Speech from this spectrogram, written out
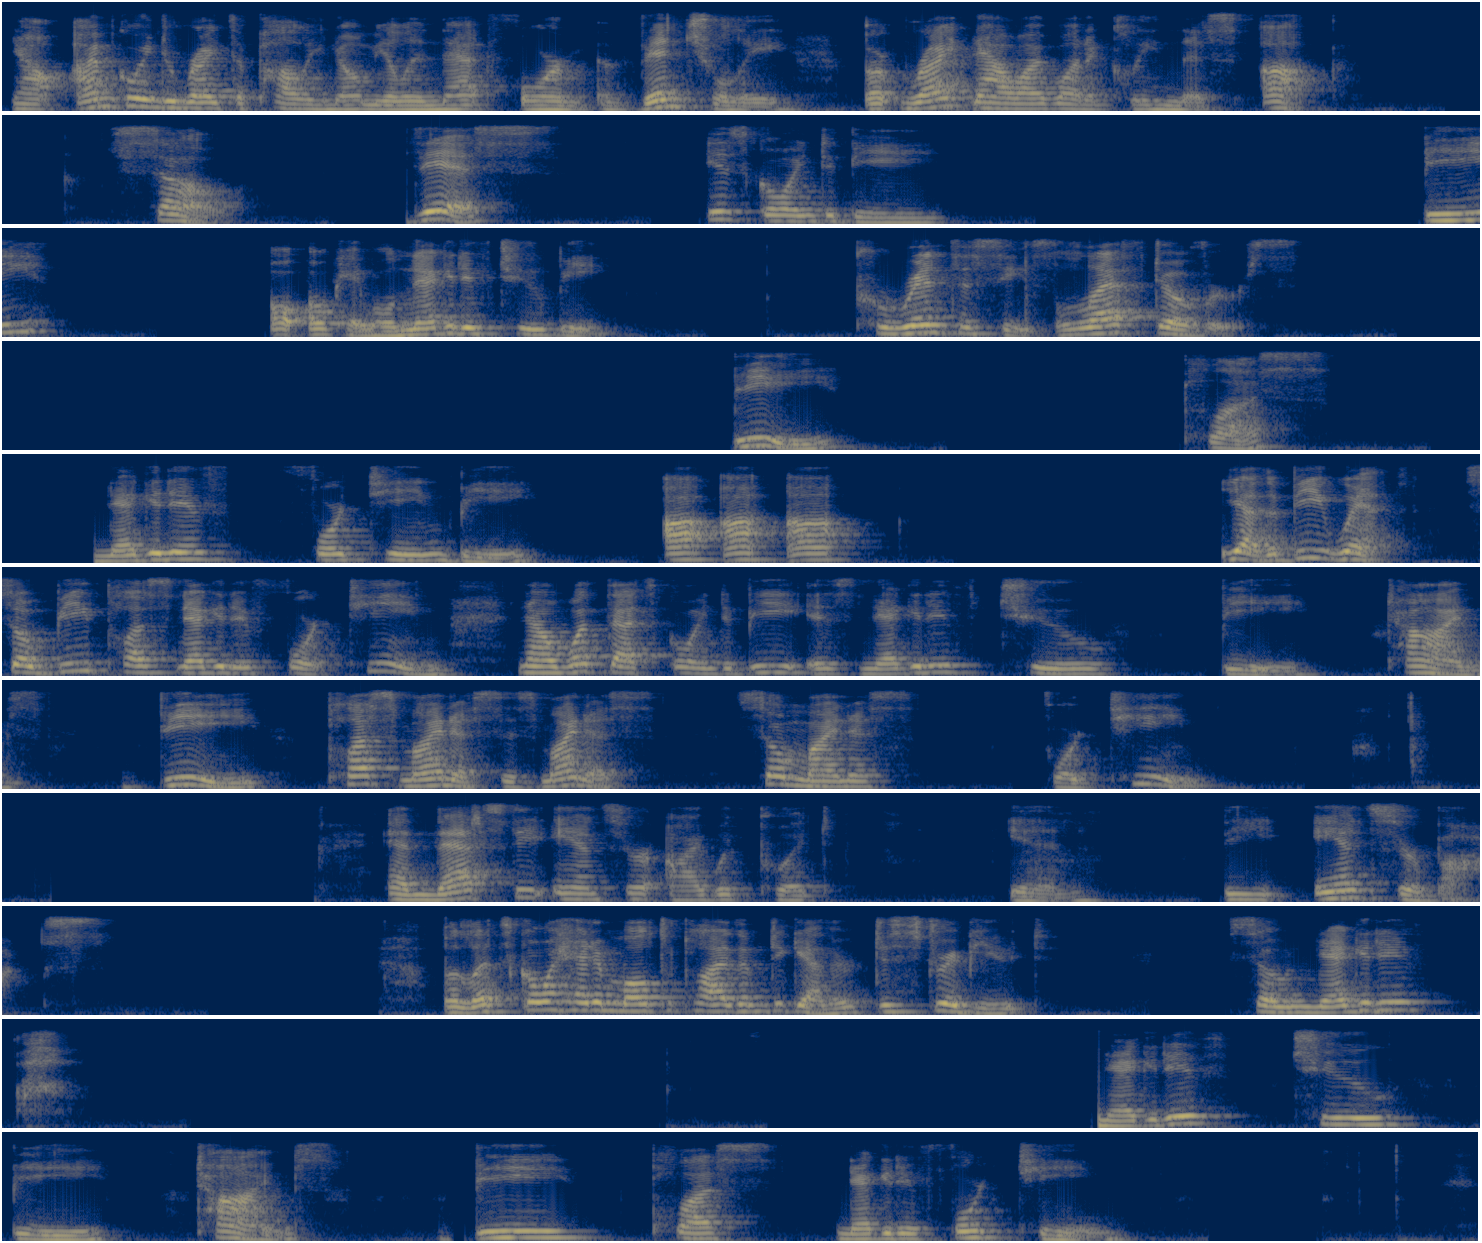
Now I'm going to write the polynomial in that form eventually, but right now I want to clean this up. So this is going to be b, oh, okay, well, negative 2b, parentheses, leftovers, b plus negative 14b. Uh, uh, uh. Yeah, the b went. So b plus negative 14. Now what that's going to be is negative 2b times b plus minus is minus. so minus 14. And that's the answer I would put in the answer box. But let's go ahead and multiply them together, distribute. So negative, ah. negative 2b times b plus negative 14.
